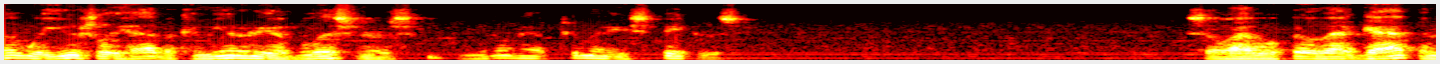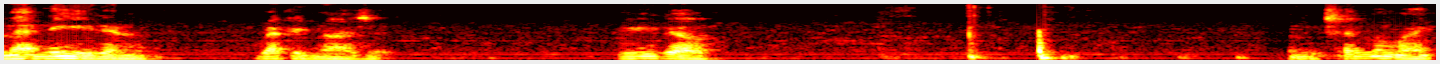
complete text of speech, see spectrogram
but we usually have a community of listeners. We don't have too many speakers. So I will fill that gap and that need and recognize it. Here you go. Let me send the link.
